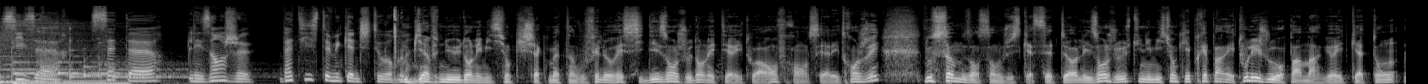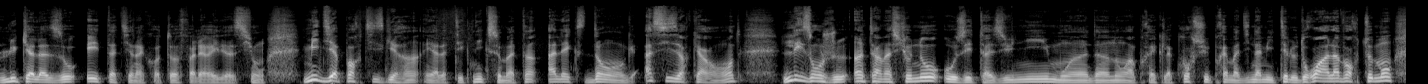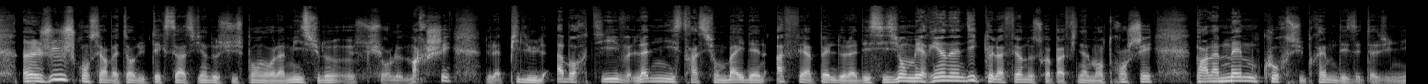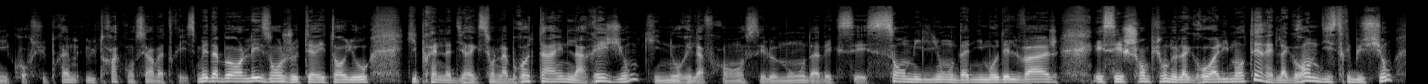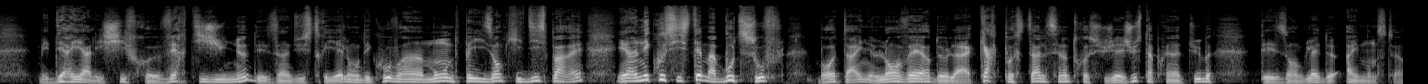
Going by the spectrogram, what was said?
« 6h, 7h, les enjeux. Baptiste Muckensturm. Bienvenue dans l'émission qui chaque matin vous fait le récit des enjeux dans les territoires en France et à l'étranger. Nous sommes ensemble jusqu'à 7 heures. Les enjeux, c'est une émission qui est préparée tous les jours par Marguerite Caton, Lucas Lazo et Tatiana Krotov à la réalisation Midia Portis-Guérin et à la technique ce matin Alex Dang. À 6h40, les enjeux internationaux aux États-Unis, moins d'un an après que la Cour suprême a dynamité le droit à l'avortement, un juge conservateur du Texas vient de suspendre la mise sur le, euh, sur le marché de la pilule abortive. L'administration Biden a fait appel de la décision, mais rien n'indique que l'affaire ne soit pas finalement tranchée par la même Cour suprême des États-Unis, Cour suprême ultra-conservatrice. Mais d'abord, les enjeux territoriaux qui prennent la direction de la Bretagne, la région qui nourrit la France et le monde avec ses 100 millions d'animaux d'élevage et ses champions de l'agroalimentaire et de la grande distribution. Mais derrière les chiffres vertigineux des industriels, on découvre un monde paysan qui disparaît et un écosystème à bout de souffle. Bretagne, l'envers de la carte postale, c'est notre sujet juste après un tube des Anglais de High Monster.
